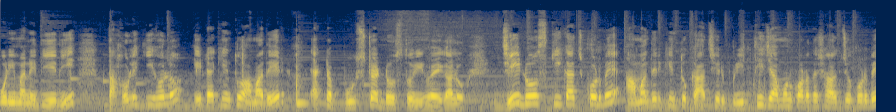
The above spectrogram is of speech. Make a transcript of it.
পরিমাণে দিয়ে দিই, তাহলে কি হলো? এটা কিন্তু আমাদের একটা বুস্টার ডোজ তৈরি হয়ে গেল। যে ডোজ কি কাজ করবে? আমাদের কিন্তু গাছের বৃদ্ধি যেমন করাতে সাহায্য করবে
